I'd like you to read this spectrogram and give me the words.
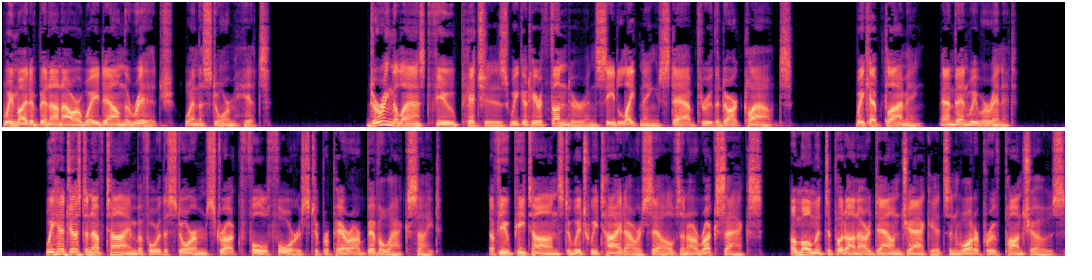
we might have been on our way down the ridge when the storm hit. During the last few pitches, we could hear thunder and see lightning stab through the dark clouds. We kept climbing, and then we were in it. We had just enough time before the storm struck full force to prepare our bivouac site. A few pitons to which we tied ourselves and our rucksacks, a moment to put on our down jackets and waterproof ponchos,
